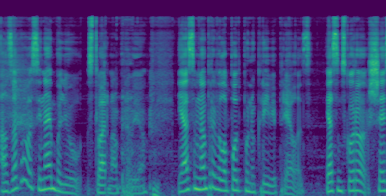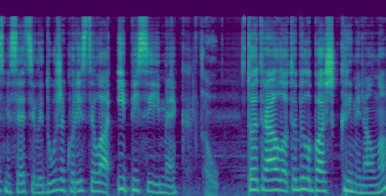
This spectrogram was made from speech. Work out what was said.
Ali zapravo si najbolju stvar napravio. Ja sam napravila potpuno krivi prijelaz. Ja sam skoro šest mjeseci ili duže koristila i PC i Mac. Au. To je trajalo, to je bilo baš kriminalno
